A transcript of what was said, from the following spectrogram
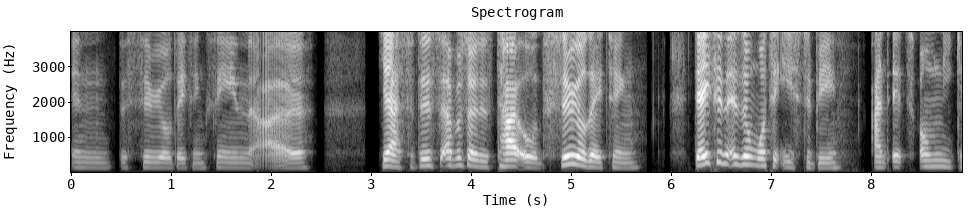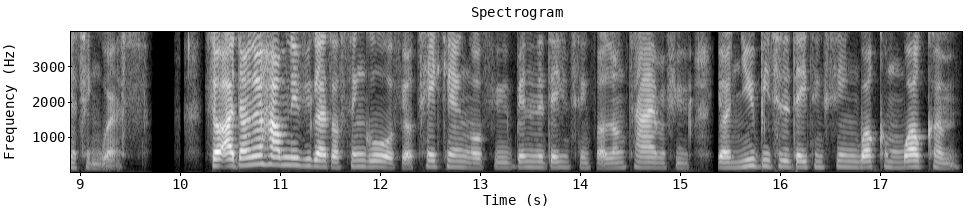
in the serial dating scene. Uh, yeah, so this episode is titled Serial Dating. Dating isn't what it used to be, and it's only getting worse. So I don't know how many of you guys are single, or if you're taking, or if you've been in the dating scene for a long time. If you you're a newbie to the dating scene, welcome, welcome.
